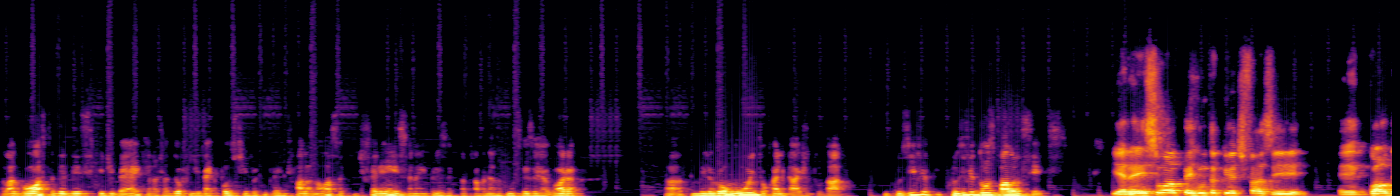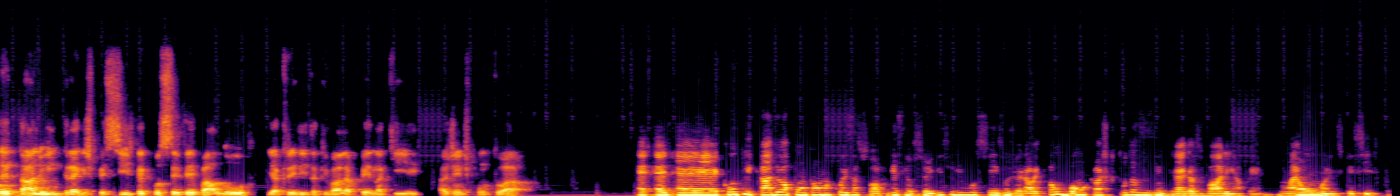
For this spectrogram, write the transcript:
ela gosta de, desse feedback, ela já deu feedback positivo aqui para a gente, fala, nossa, que diferença, né? A empresa que está trabalhando com vocês aí agora uh, melhorou muito a qualidade do dado, inclusive, inclusive dos balancetes. E era isso uma pergunta que eu ia te fazer. É, qual detalhe ou entrega específica que você vê valor e acredita que vale a pena aqui a gente pontuar? É, é, é, complicado eu apontar uma coisa só, porque assim, o serviço de vocês, no geral, é tão bom que eu acho que todas as entregas valem a pena. Não é uma específica.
